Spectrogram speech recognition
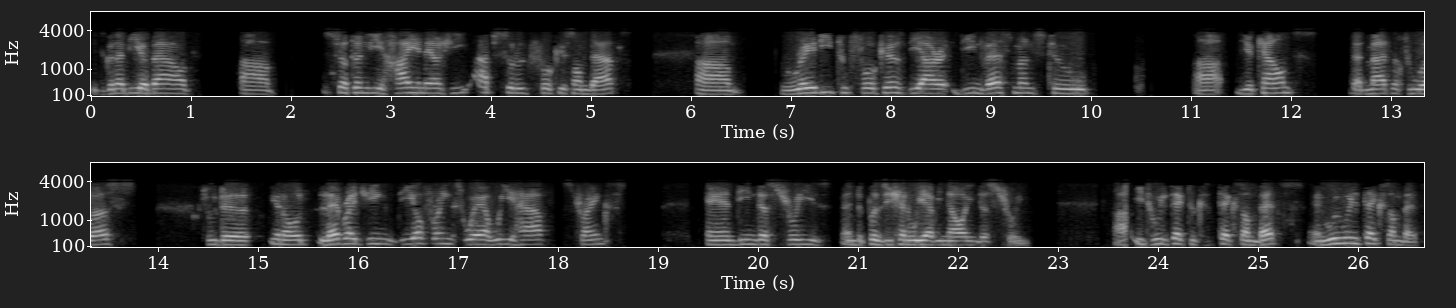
it's going to be about certainly high energy, absolute focus on that. Um, Ready to focus the investments to uh, the accounts that matter to us, to the you know, leveraging the offerings where we have strengths and the industries and the position we have in our industry. Uh, it will take to take some bets, and we will take some bets,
